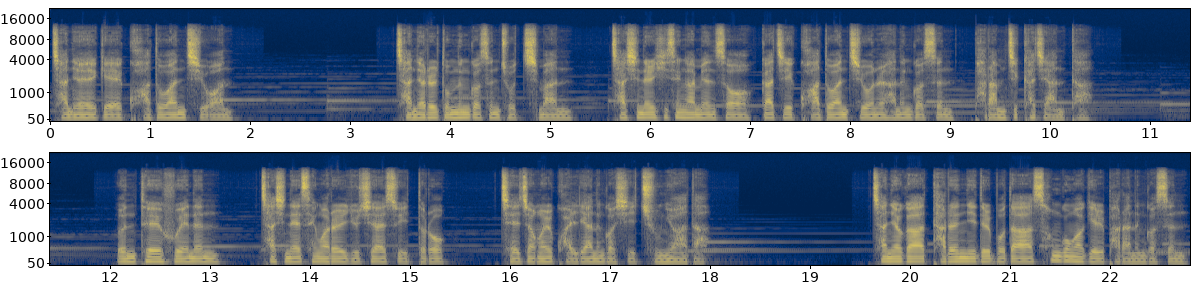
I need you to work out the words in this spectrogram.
자녀에게 과도한 지원. 자녀를 돕는 것은 좋지만 자신을 희생하면서까지 과도한 지원을 하는 것은 바람직하지 않다. 은퇴 후에는 자신의 생활을 유지할 수 있도록 재정을 관리하는 것이 중요하다. 자녀가 다른 이들보다 성공하길 바라는 것은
